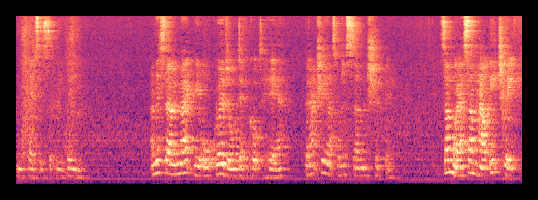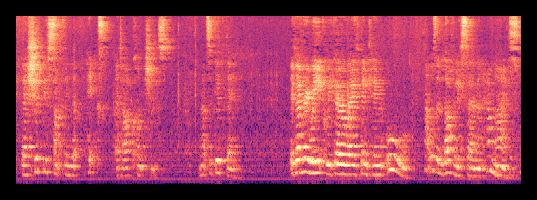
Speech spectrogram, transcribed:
in the places that we've been. And this sermon might be awkward or difficult to hear, but actually that's what a sermon should be. Somewhere, somehow, each week, there should be something that picks at our conscience. And that's a good thing. If every week we go away thinking, ooh, that was a lovely sermon, how nice,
